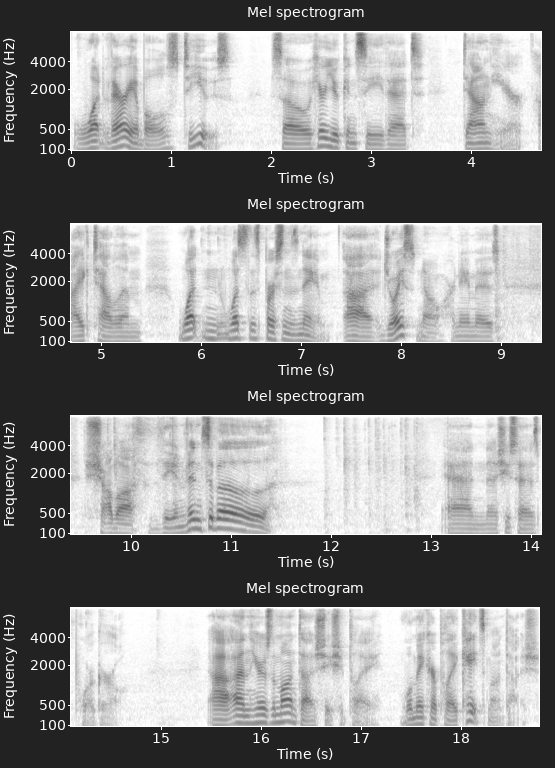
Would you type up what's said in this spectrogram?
what variables to use. So here you can see that down here, I tell them, what what's this person's name? Uh, Joyce? No, her name is Shabbath the Invincible. And uh, she says, poor girl. Uh, and here's the montage she should play. We'll make her play Kate's montage.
